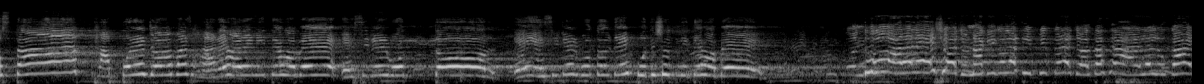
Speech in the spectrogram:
উস্তাদ থাপ্পড়ের জবাব আজ হারে হারে নিতে হবে। অ্যাসিডের বোতল এই অ্যাসিডের বোতল দিয়ে প্রতিশোধ নিতে হবে। বন্ধু আড়ালে এসো জোনাকি গুলো টিপ টিপ করে চলতেছে আড়ালে লুকাই।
